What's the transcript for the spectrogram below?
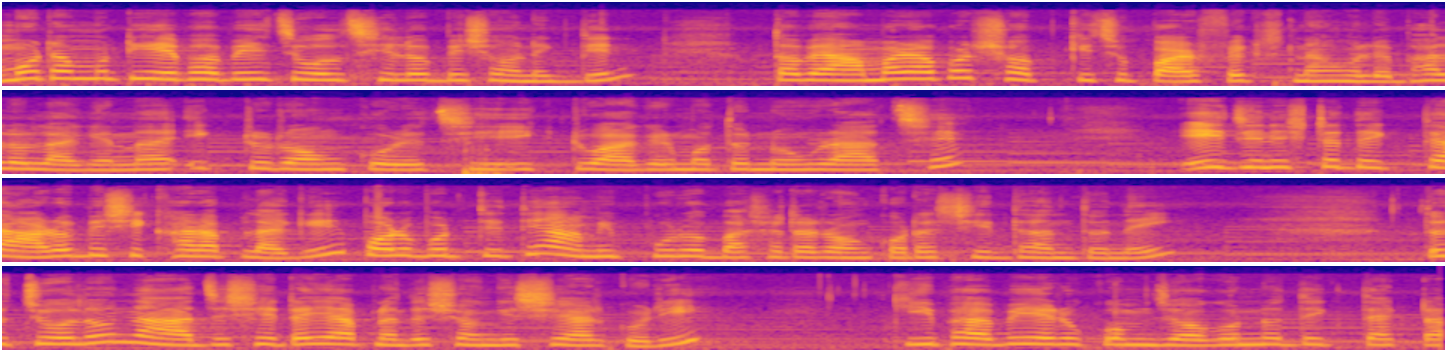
মোটামুটি এভাবেই চলছিল বেশ অনেক দিন তবে আমার আবার সব কিছু পারফেক্ট না হলে ভালো লাগে না। একটু রং করেছি, একটু আগের মতো নোংরা আছে। এই জিনিসটা দেখতে আরও বেশি খারাপ লাগে। পরবর্তীতে আমি পুরো বাসাটা রং করার সিদ্ধান্ত নেই। তো চলুন, আজ সেটাই আপনাদের সঙ্গে শেয়ার করি। কীভাবে এরকম জঘন্য দেখতে একটা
